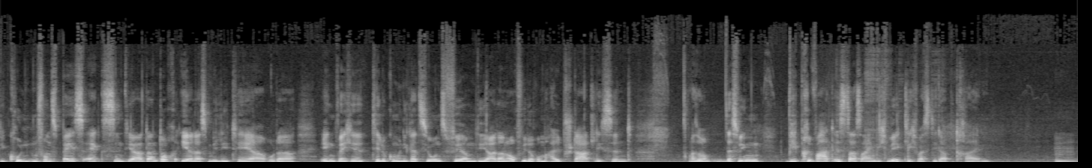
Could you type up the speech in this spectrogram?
die Kunden von SpaceX sind ja dann doch eher das Militär oder irgendwelche Telekommunikationsfirmen, die ja dann auch wiederum halbstaatlich sind. Also deswegen, wie privat ist das eigentlich wirklich, was die da betreiben? Mhm.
